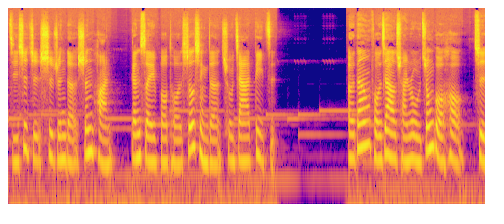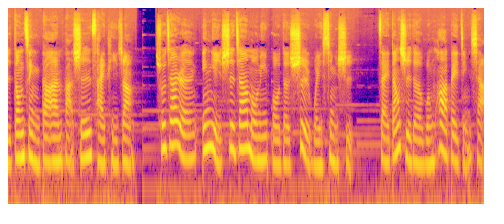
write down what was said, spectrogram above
即是指世尊的僧团，跟随佛陀修行的出家弟子。而当佛教传入中国后，至东晋道安法师才提倡出家人应以释迦牟尼佛的事为姓氏。在当时的文化背景下，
